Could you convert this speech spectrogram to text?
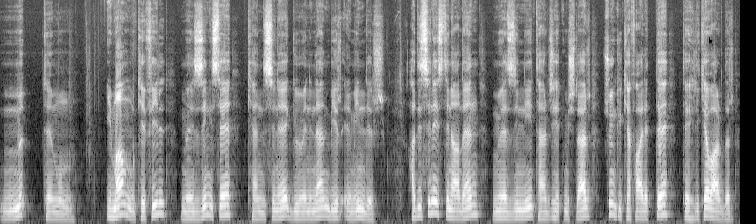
mü'temun. İmam kefil, müezzin ise kendisine güvenilen bir emindir. Hadisine istinaden müezzinliği tercih etmişler çünkü kefalette tehlike vardır.''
